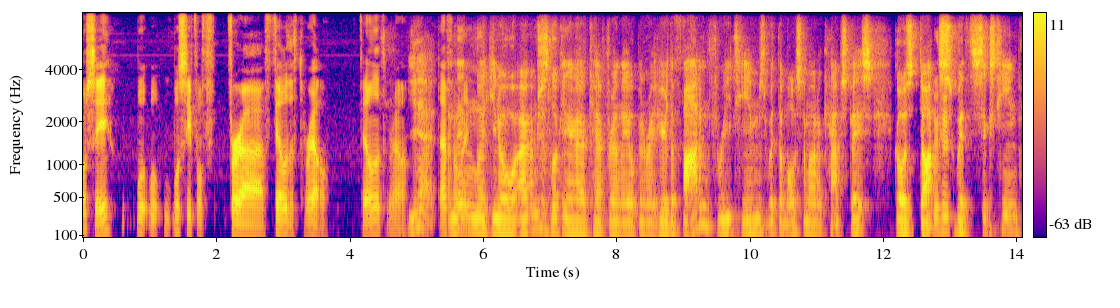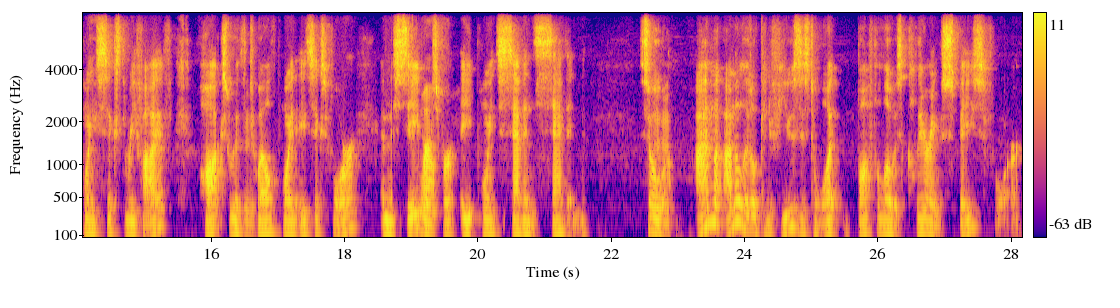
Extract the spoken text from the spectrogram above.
we'll see. We'll, we'll, we'll see for for uh, Phil the Thrill. Phil the Thrill. yeah. Definitely. And then like you know, I, I'm just looking. I got a cap friendly open right here. The bottom three teams with the most amount of cap space goes Ducks with 16.635, Hawks with Mhm. 12.864, and the Sabres Wow. for 8.77. So Mhm. I'm I'm a little confused as to what Buffalo is clearing space for.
